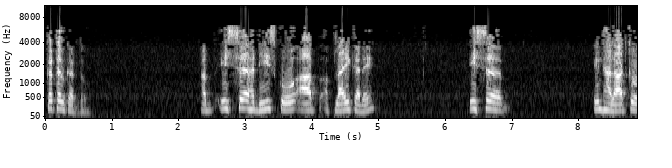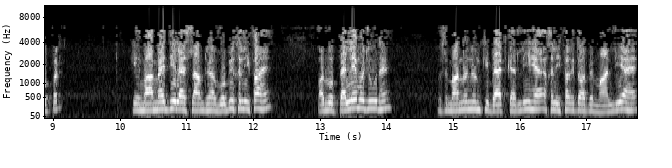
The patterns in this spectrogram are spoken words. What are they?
قتل کر دو۔ اب اس حدیث کو آپ اپلائی کریں۔ اس ان حالات کے اوپر کہ امام مہدی علیہ السلام جو ہے وہ بھی خلیفہ ہیں اور وہ پہلے موجود ہیں۔ مسلمانوں نے ان کی بیعت کر لی ہے، خلیفہ کے طور پہ مان لیا ہے۔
